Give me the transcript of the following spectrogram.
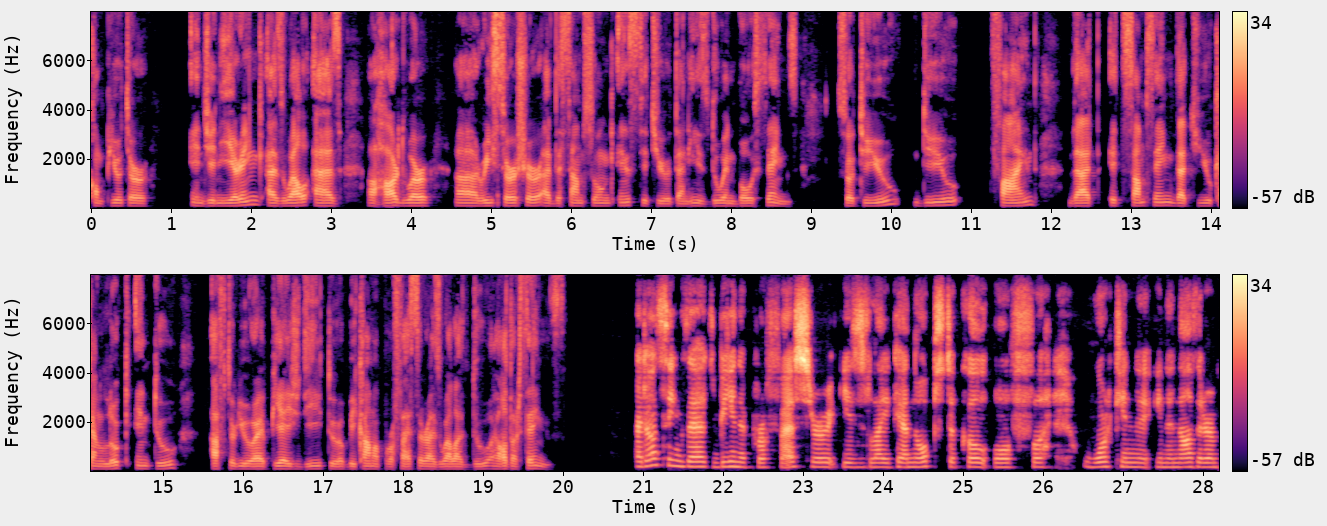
computer engineering, as well as a hardware researcher at the Samsung Institute, and he's doing both things. So, to you, do you find that it's something that you can look into after you are a PhD to become a professor as well as do other things? I don't think that being a professor is like an obstacle of uh, working in another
